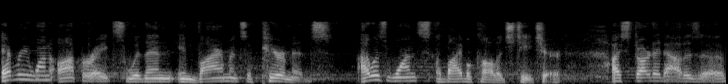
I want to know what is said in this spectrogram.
Everyone operates within environments of pyramids. I was once a Bible college teacher. I started out as a,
